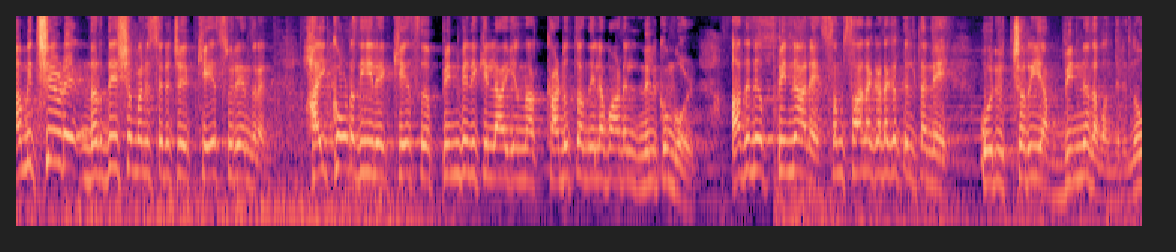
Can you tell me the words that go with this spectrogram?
അമിത്ഷായുടെ നിർദ്ദേശമനുസരിച്ച് കെ സുരേന്ദ്രൻ ഹൈക്കോടതിയിലെ കേസ് പിൻവലിക്കില്ല എന്ന കടുത്ത നിലപാടിൽ നിൽക്കുമ്പോൾ അതിന് പിന്നാലെ സംസ്ഥാന ഘടകത്തിൽ തന്നെ ഒരു ചെറിയ ഭിന്നത വന്നിരുന്നു.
